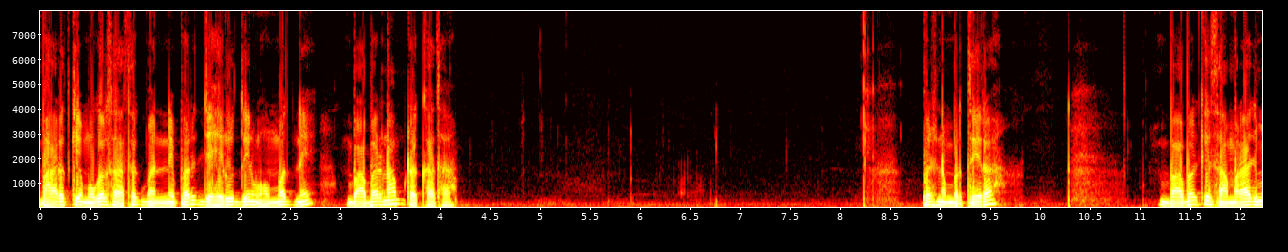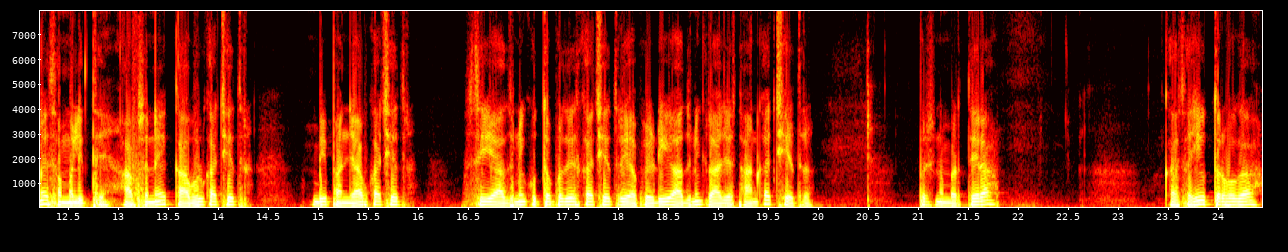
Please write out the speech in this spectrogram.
भारत के मुगल शासक बनने पर जहीरुद्दीन मोहम्मद ने बाबर नाम रखा था। प्रश्न नंबर तेरह। बाबर के साम्राज्य में सम्मिलित थे। ऑप्शन ए, काबुल का क्षेत्र, बी, पंजाब का क्षेत्र, सी, आधुनिक उत्तर प्रदेश का क्षेत्र या फिर डी, आधुनिक राजस्थान का क्षेत्र। प्रश्न नंबर तेरह का सही उत्तर होगा।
